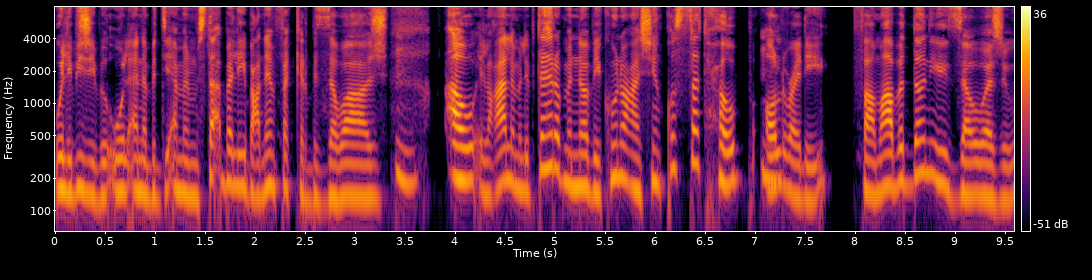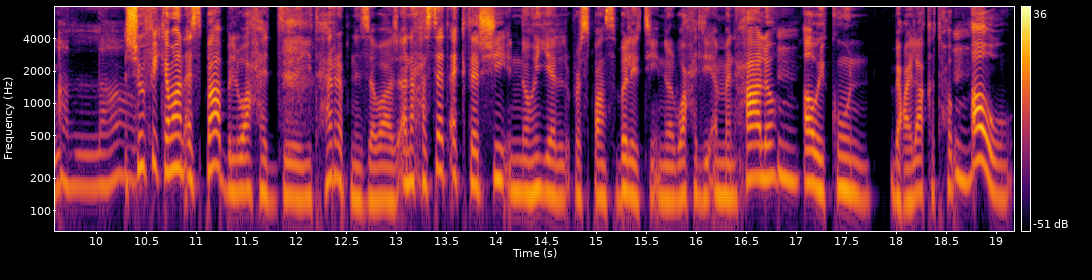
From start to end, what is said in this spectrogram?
واللي بيجي بيقول أنا بدي امن مستقبلي بعدين فكر بالزواج مم. أو العالم اللي بتهرب منه بيكونوا عايشين قصة حب already فما بدهم يتزوجوا الله شوفي كمان أسباب الواحد يتهرب من الزواج أنا حسيت أكثر شيء إنه هي ال responsibility إنه الواحد يأمن حاله مم. أو يكون بعلاقة حب مم. أو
